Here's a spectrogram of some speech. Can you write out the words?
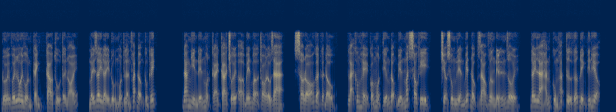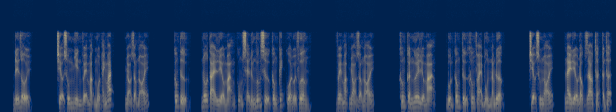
đối với lôi hồn cảnh cao thủ tới nói, mấy giây đầy đủ một lần phát động công kích. Đang nhìn đến một cái cá chuối ở bên bờ thò đầu ra, sau đó gật gật đầu, lại không hề có một tiếng động biến mất sau khi, Triệu Sùng liền biết độc giao vương đến, đến rồi, đây là hắn cùng Hắc Tử ước định tín hiệu. Đến rồi. Triệu Sùng nhìn vệ mặc một ánh mắt, nhỏ giọng nói: "Công tử, nô tài liều mạng cũng sẽ đứng vững sự công kích của đối phương." Vệ mặc nhỏ giọng nói: "Không cần ngươi liều mạng, bổn công tử không phải bùn nắm được." triệu súng nói này điều độc dao thật cẩn thận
